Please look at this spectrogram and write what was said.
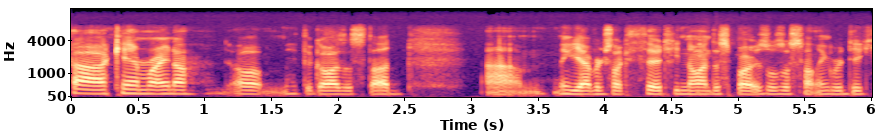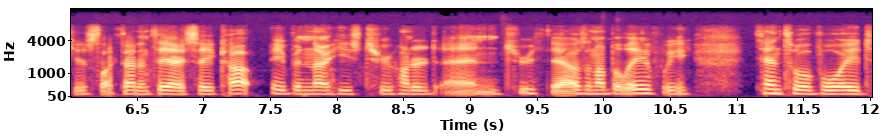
Uh, Cam Rayner, Oh, the guy's a stud. Um, I think he averaged like 39 disposals or something ridiculous like that in TAC Cup. Even though he's 202,000, I believe, we tend to avoid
